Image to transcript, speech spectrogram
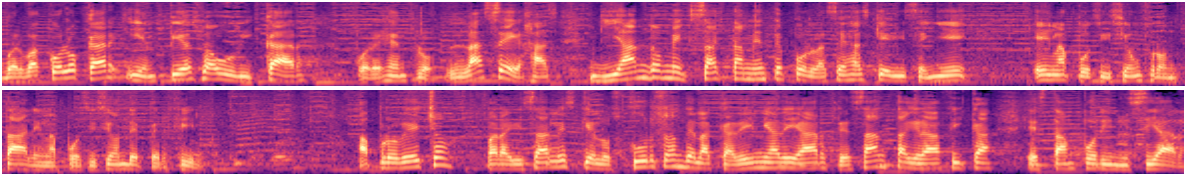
Vuelvo a colocar y empiezo a ubicar por ejemplo, las cejas, guiándome exactamente por las cejas que diseñé en la posición frontal, en la posición de perfil. Aprovecho para avisarles que los cursos de la Academia de Arte Santa Gráfica están por iniciar.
